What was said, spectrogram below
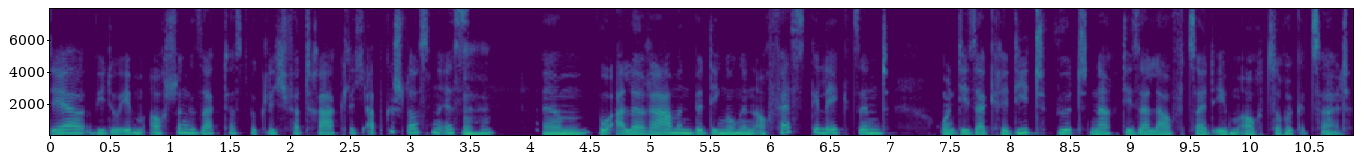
der, wie du eben auch schon gesagt hast, wirklich vertraglich abgeschlossen ist, mhm. ähm, wo alle Rahmenbedingungen auch festgelegt sind. Und dieser Kredit wird nach dieser Laufzeit eben auch zurückgezahlt.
